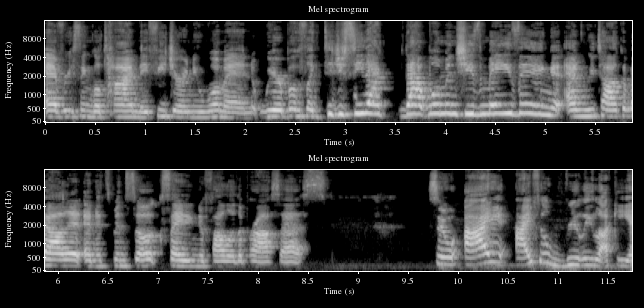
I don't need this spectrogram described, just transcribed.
every single time they feature a new woman we're both like did you see that that woman? She's amazing. And we talk about it. And it's been so exciting to follow the process so i i feel really lucky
